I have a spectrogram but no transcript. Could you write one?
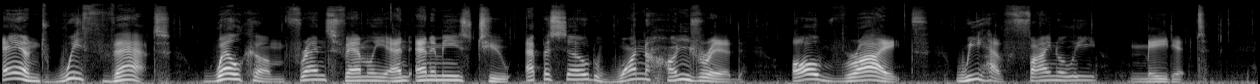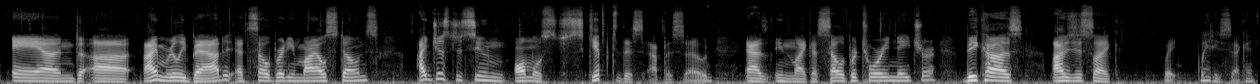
And with that, welcome, friends, family, and enemies, to episode 100. All right, we have finally made it. And uh, I'm really bad at celebrating milestones. I just as soon almost skipped this episode as in like a celebratory nature because I was just like, wait, wait a second,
